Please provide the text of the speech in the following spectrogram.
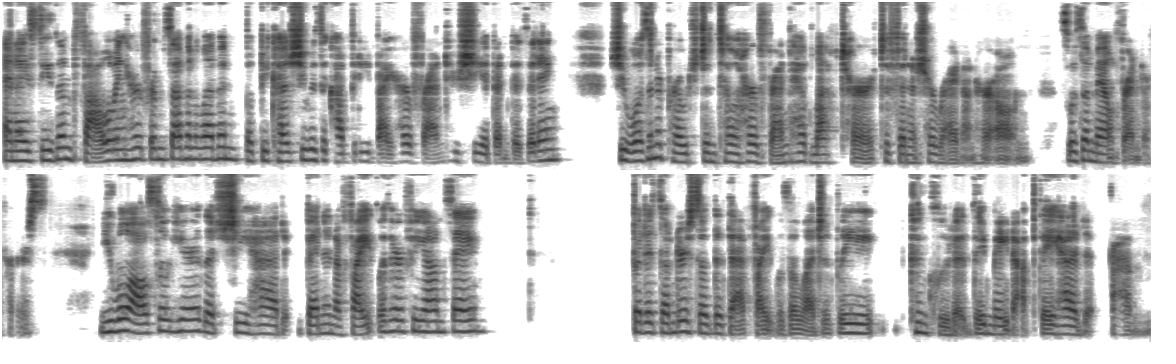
And I see them following her from 7 Eleven, but because she was accompanied by her friend who she had been visiting, she wasn't approached until her friend had left her to finish her ride on her own. This was a male friend of hers. You will also hear that she had been in a fight with her fiance, but it's understood that that fight was allegedly concluded. They made up. They had um,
